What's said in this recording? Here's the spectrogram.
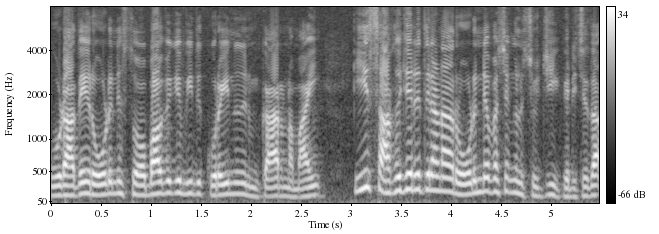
കൂടാതെ റോഡിന് സ്വാഭാവിക വീതി കുറയുന്നതിനും കാരണമായി. ഈ സാഹചര്യത്തിലാണ് റോഡിന്റെ വശങ്ങൾ ശുചീകരിച്ചത്.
